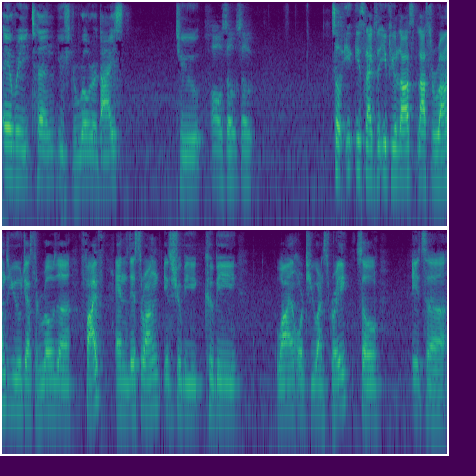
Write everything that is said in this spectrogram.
every turn you should roll a dice to Oh, so so so it, it's like the, if you last last round you just roll the five and this round it should be could be one or two and three so it's uh,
